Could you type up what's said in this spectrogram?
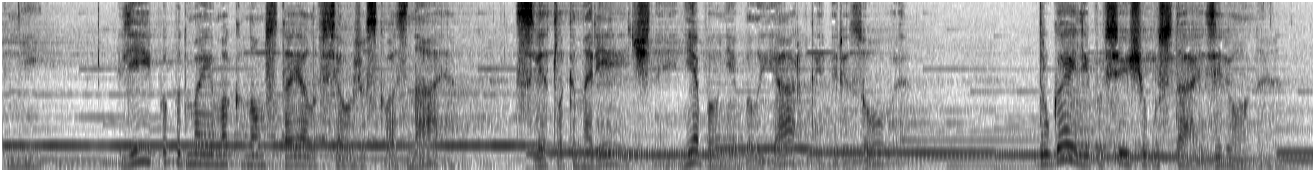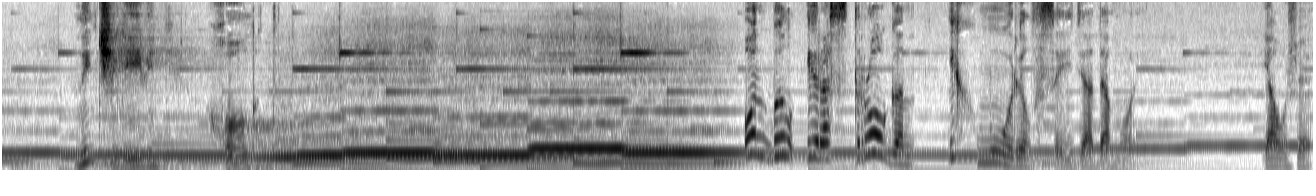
дни. Липа под моим окном стояла вся уже сквозная светло-канареечная, небо в ней было яркое, бирюзовое. Другая липа все еще густая, зеленая. Нынче ливень, холод. Он был и растроган, хмурился, идя домой. Я уже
